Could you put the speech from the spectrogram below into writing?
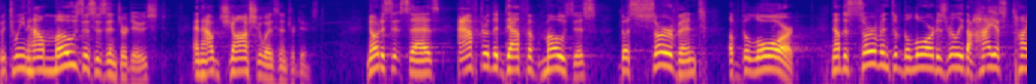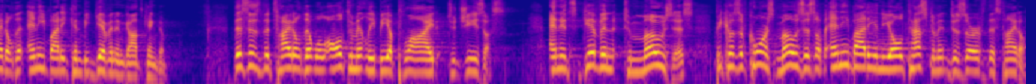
between how Moses is introduced and how Joshua is introduced. Notice it says, after the death of Moses, the servant of the Lord. Now, the servant of the Lord is really the highest title that anybody can be given in God's kingdom. This is the title that will ultimately be applied to Jesus. And it's given to Moses because, of course, Moses, of anybody in the Old Testament, deserves this title.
